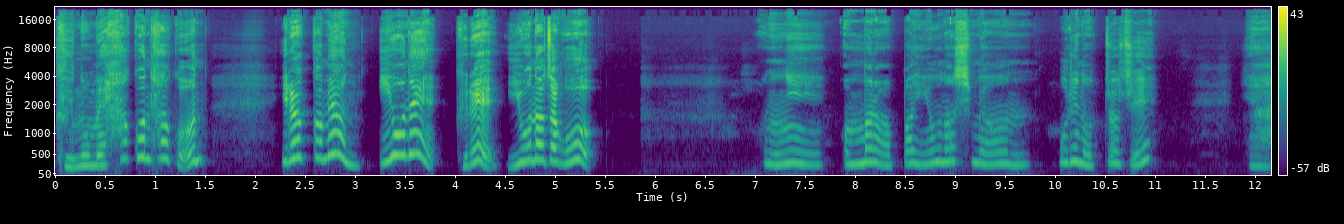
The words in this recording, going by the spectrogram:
그놈의 학원 학원. 이럴 거면 이혼해. 그래, 이혼하자고. 언니, 엄마랑 아빠 이혼하시면 우린 어쩌지? 야,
